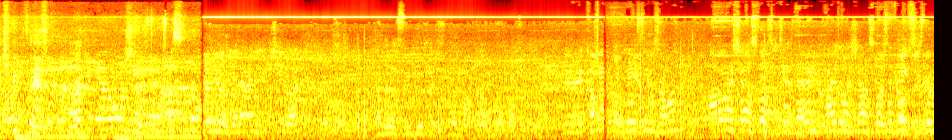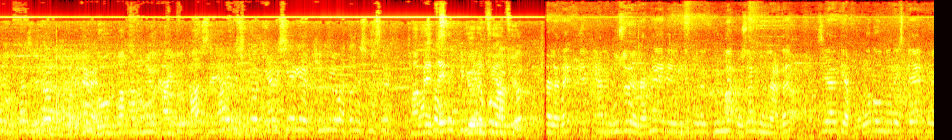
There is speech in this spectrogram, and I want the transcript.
Hakim yani o şey. Aslında dönüyor gene aynı şey var. Kamerasını göreceğiz. Şuradan bahsediyor. Ee, zaman aranan şahıs varsa içerisinde herhangi bir kaydı olan şahıs varsa direkt sisteme gitmez veriyor. Evet. Doğrudan aranıyor kaydı varsa ya. Kaydı çıkıyor. Yani şeye göre kimliği vatandaşı mesela Tablete başkasının kimliğini görüntü kullanıyor. Evlere, Yani huzur evlerine eve gidip böyle günlük özel günlerde ziyaret yapıyorlar. Onları işte e,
